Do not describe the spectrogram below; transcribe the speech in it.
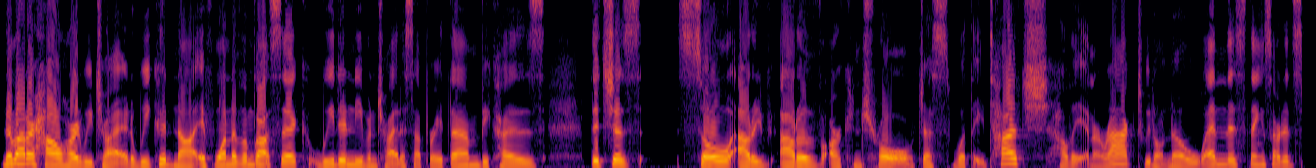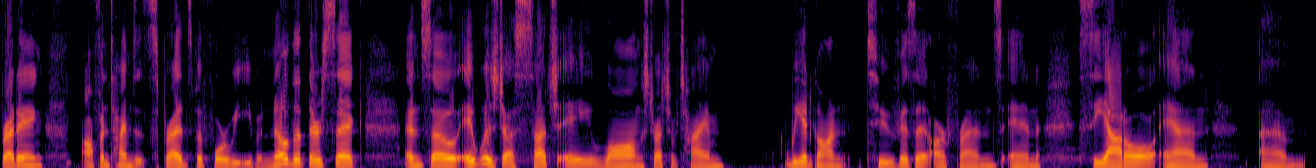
no matter how hard we tried, we could not if one of them got sick, we didn't even try to separate them because it's just so out of out of our control just what they touch how they interact. We don't know when this thing started spreading. Oftentimes it spreads before we even know that they're sick. And so it was just such a long stretch of time. We had gone to visit our friends in Seattle and um,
